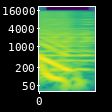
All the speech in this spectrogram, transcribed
Woo!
